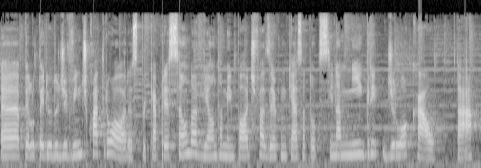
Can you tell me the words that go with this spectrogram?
uh, pelo período de 24 horas, porque a pressão do avião também pode fazer com que essa toxina migre de local, tá?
